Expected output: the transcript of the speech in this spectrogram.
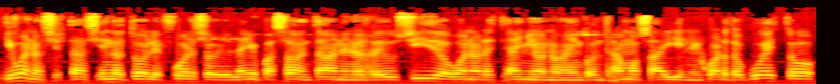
y bueno, se está haciendo todo el esfuerzo. El año pasado estaban en el reducido, bueno, ahora este año nos encontramos ahí en el cuarto puesto,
